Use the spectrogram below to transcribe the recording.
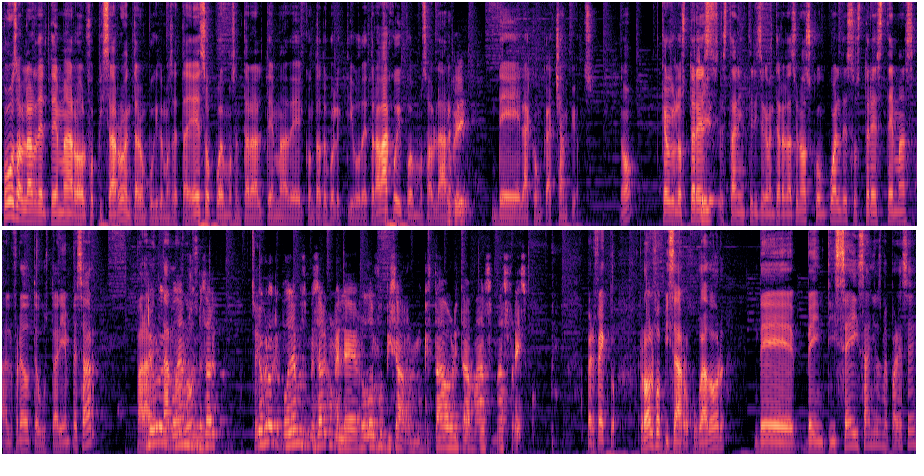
Podemos hablar del tema Rodolfo Pizarro, entrar un poquito más a detalle de eso. Podemos entrar al tema del contrato colectivo de trabajo y podemos hablar de la Conca Champions, ¿no? Creo que los tres están intrínsecamente relacionados. ¿Con cuál de esos tres temas, Alfredo, te gustaría empezar? Para yo creo que podemos empezar. Yo creo que podríamos empezar con el de Rodolfo Pizarro, que está ahorita más, más fresco. Perfecto. Rodolfo Pizarro, jugador de 26 años, me parece.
